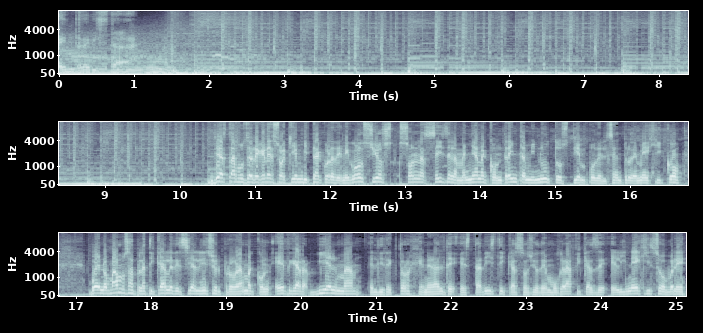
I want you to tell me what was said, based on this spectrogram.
Entrevista. Ya estamos de regreso aquí en Bitácora de Negocios. Son las 6 de la mañana con 30 minutos tiempo del centro de México. Bueno, vamos a platicar, le decía al inicio del programa, con Edgar Bielma, el director general de Estadísticas Sociodemográficas de El INEGI, sobre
